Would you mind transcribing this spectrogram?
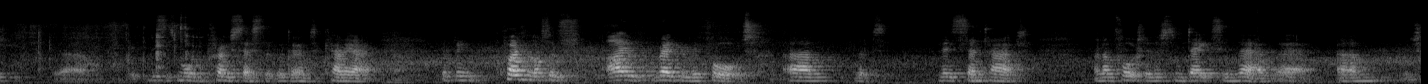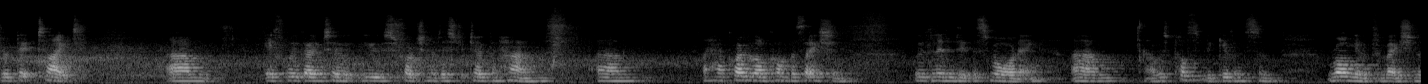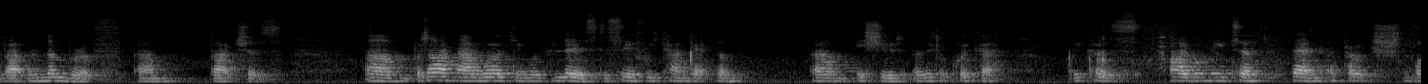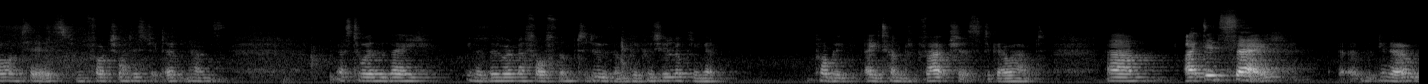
this is more the process that we're going to carry out. There've been quite a lot of, I've read the report um, that Liz sent out, and unfortunately there's some dates in there where, um, which are a bit tight. Um, if we're going to use Frodsham District Open Hands, um, I had quite a long conversation with Lindy this morning. Um, I was possibly given some wrong information about the number of um, vouchers. Um, but I'm now working with Liz to see if we can get them um, issued a little quicker because I will need to then approach the volunteers from Frodsham District Open Hands as to whether they, you know, there are enough of them to do them because you're looking at probably 800 vouchers to go out. Um, I did say, uh, you know,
